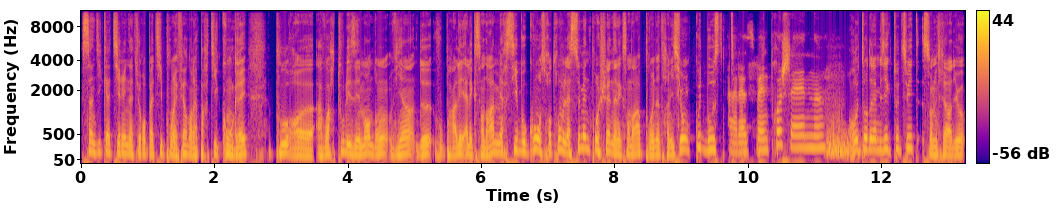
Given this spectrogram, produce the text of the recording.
syndicat-naturopathie.fr dans la partie congrès pour avoir tous les éléments dont vient de vous parler Alexandra. Merci beaucoup. On se retrouve la semaine prochaine, Alexandra, pour une autre émission. Coup de boost. À la semaine prochaine. Retour de la musique tout de suite sur Nutri Radio.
